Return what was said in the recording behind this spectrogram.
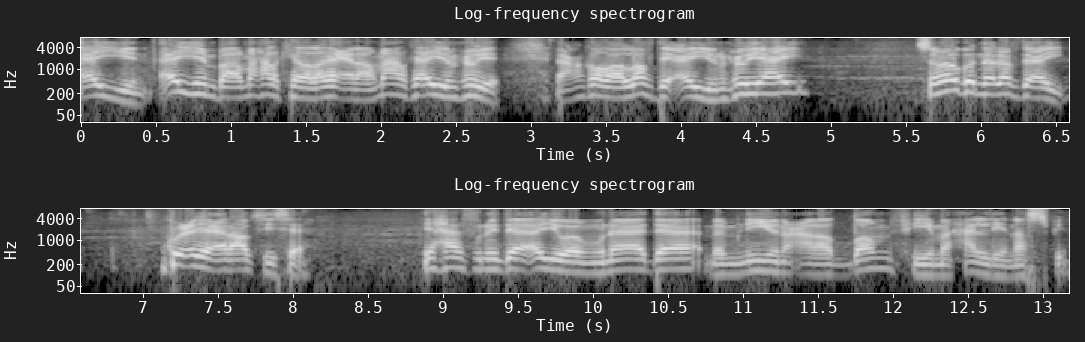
ayin ayin baa maxalkeeda laga cilaaba maxalka ayin muxuu yahay waxaan ka wadaa lafdi ayin muxuu yahay sama godna lafdi ay ku celiya ciraabtiisa yaxarfu nidaa ayi waa munaada mabniyun cala dam fii maxalli nasbin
